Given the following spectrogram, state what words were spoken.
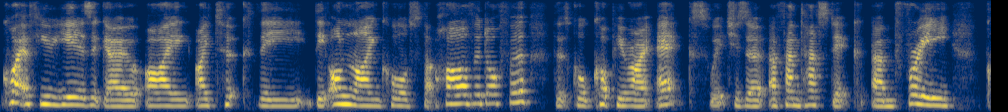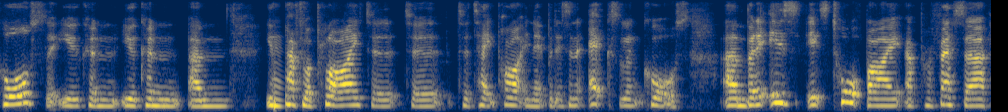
quite a few years ago, I I took the the online course that Harvard offer that's called CopyrightX, which is a, a fantastic um, free course that you can you can um, you have to apply to to to take part in it, but it's an excellent course. Um, but it is it's taught by a professor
